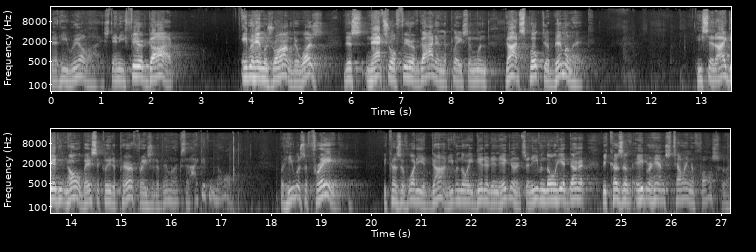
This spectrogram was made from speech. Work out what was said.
that he realized and he feared God. Abraham was wrong. There was this natural fear of God in the place. And when God spoke to Abimelech, he said, I didn't know. Basically, to paraphrase it, Abimelech said, I didn't know. But he was afraid because of what he had done, even though he did it in ignorance, and even though he had done it because of Abraham's telling a falsehood.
